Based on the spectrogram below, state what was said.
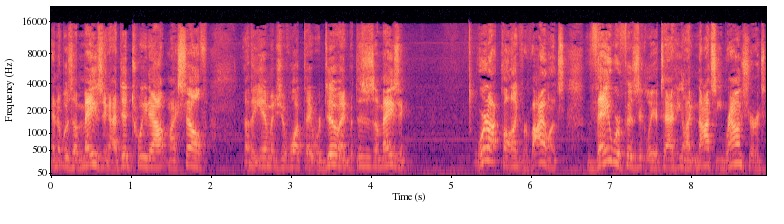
And it was amazing. I did tweet out myself uh, the image of what they were doing, but this is amazing. We're not calling for violence. They were physically attacking like Nazi brown shirts.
